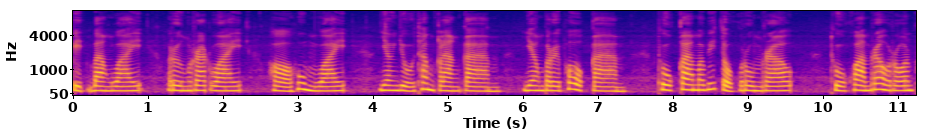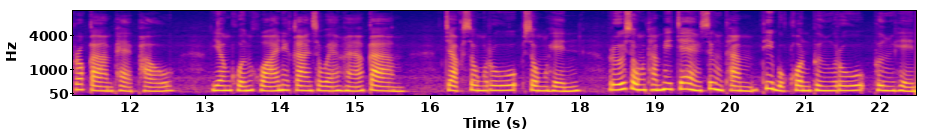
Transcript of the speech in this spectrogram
ปิดบังไว้ รึงรัดไว้ ห่อหุ้มไว้ ยังอยู่ท่ามกลางกาม ยังบริโภคกาม ถูกกามวิตกรุมเร้า ถูกความเร่าร้อนเพราะกามแผดเผา ยังขวนขวายในการแสวงหากามจากทรงรู้ทรงเห็น หรือทรงทำให้แจ้งซึ่งธรรมที่บุคคลพึงรู้ พึงเห็น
